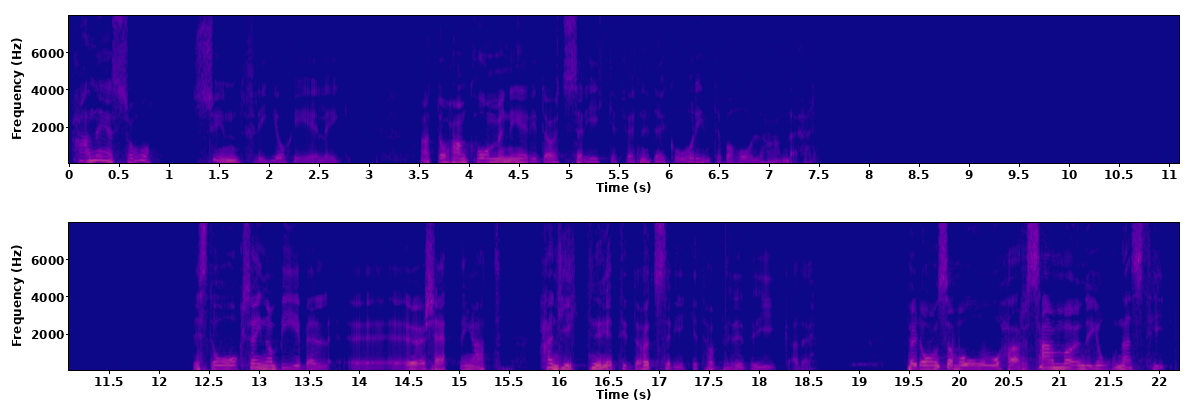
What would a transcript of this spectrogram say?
han är så syndfri och helig att då han kommer ner i dödsriket, vet ni, det går inte att behålla han där. Det står också inom bibelöversättning att han gick ner till dödsriket och predikade för de som var ohörsamma under Jonas tid.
